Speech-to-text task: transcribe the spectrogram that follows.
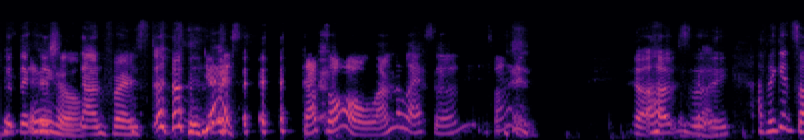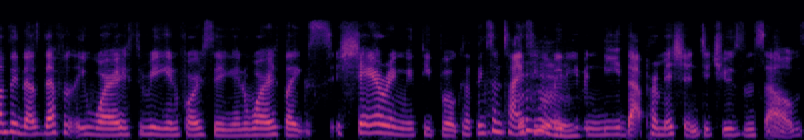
Put the There go. down first. Yes. That's all. Learn the lesson. It's fine. No, absolutely. I think it's something that's definitely worth reinforcing and worth like sharing with people because I think sometimes people maybe Mhm. even need that permission to choose themselves.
